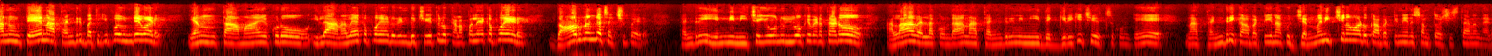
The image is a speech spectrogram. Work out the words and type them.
అనుంటే నా తండ్రి బతికిపోయి ఉండేవాడు. ఎంత అమాయకుడో ఇలా అనలేకపోయాడు. రెండు చేతులు కలపలేకపోయాడు. దారుణంగా చచ్చిపోయాడు. తండ్రి ఎన్ని నీచయోనుల్లోకి వెడతాడో అలా వెళ్ళకుండా నా తండ్రిని నీ దగ్గరికి చేర్చుకుంటే నా తండ్రి కాబట్టి నాకు జన్మనిచ్చినవాడు కాబట్టి నేను సంతోషిస్తానన్నాడు.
